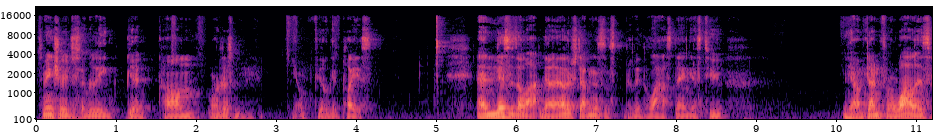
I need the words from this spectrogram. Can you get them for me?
So making sure you're just a really good, calm, or just you know feel good place. And this is a lot. The other step, and this is really the last thing, is to you know I've done for a while is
